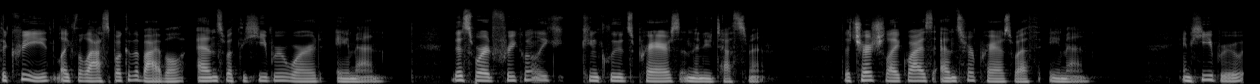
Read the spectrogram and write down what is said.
The Creed, like the last book of the Bible, ends with the Hebrew word Amen. This word frequently c- concludes prayers in the New Testament. The Church likewise ends her prayers with Amen. In Hebrew,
